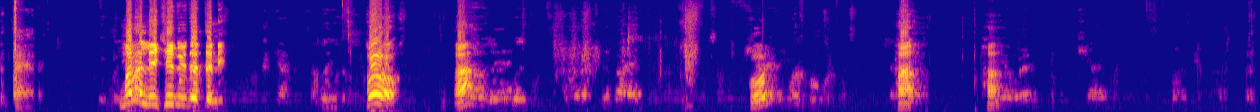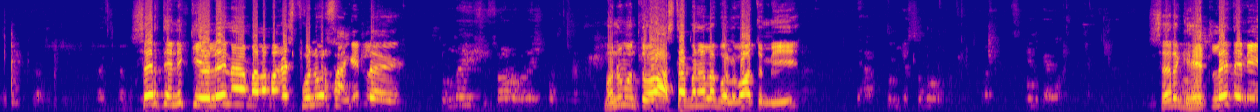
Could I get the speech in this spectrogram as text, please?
तयार आहे. मला लेखी देऊ द्या त्यांनी. हो. हा? कोण? हा. हा. सर त्यांनी केलंय ना. मला मागाशी फोनवर सांगितलंय. म्हणून म्हणतो आस्थापनाला बोलवा तुम्ही. सर घेतलंय त्यांनी.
